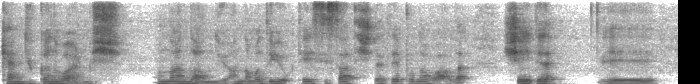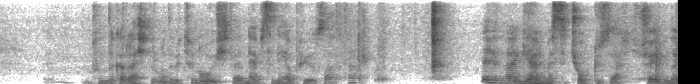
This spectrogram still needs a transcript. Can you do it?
Kendi dükkanı varmış. Ondan da anlıyor. Anlamadığı yok. Tesisat işleri de hep bağlı. Şeyde e, fındık araştırmada bütün o işlerin hepsini yapıyor zaten. Elinden gelmesi çok güzel. Çayını da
